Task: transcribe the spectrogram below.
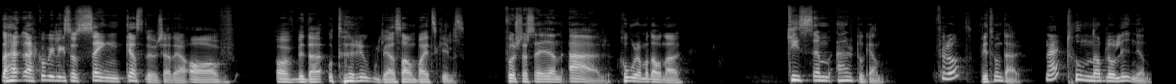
Det här, det här kommer liksom sänkas nu känner jag av, av mina otroliga soundbite skills. Första tjejen är Hora Madonna, Gizem Erdogan. Förlåt? Vet du vem det är? Nej. Tunna blå linjen,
